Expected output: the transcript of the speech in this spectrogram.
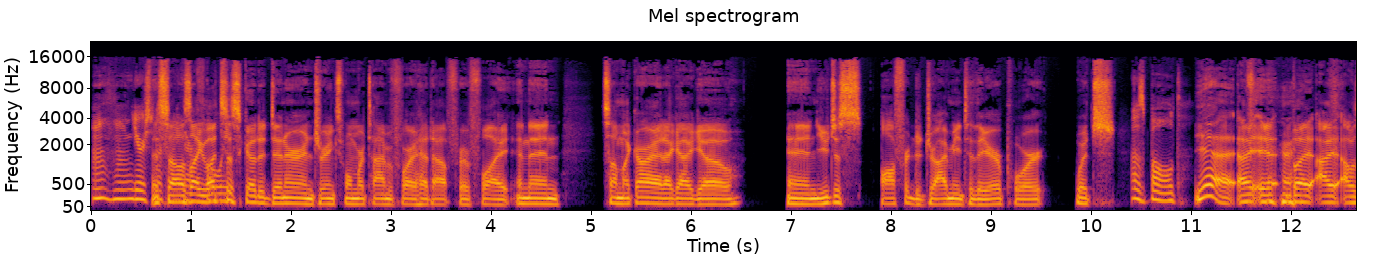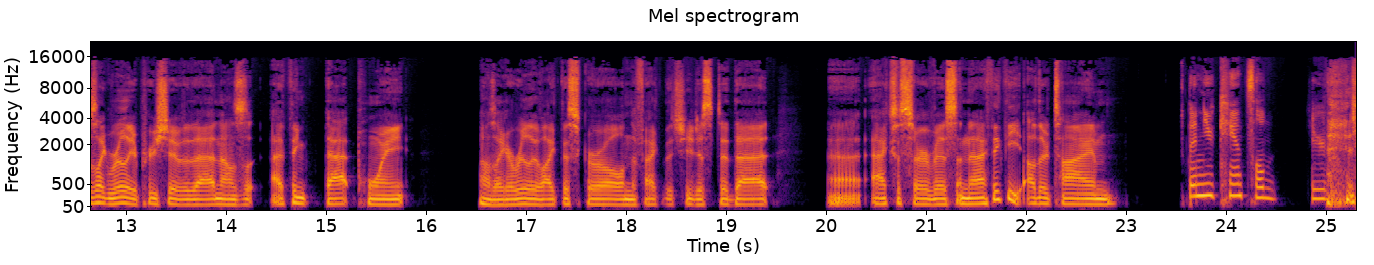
hmm And so I was like, let's week. just go to dinner and drinks one more time before I head out for a flight. And then, so I'm like, all right, I got to go. And you just offered to drive me to the airport, which, That was bold. yeah, I, it, but I, I was like really appreciative of that. And I was, I think that point, I was like, I really like this girl and the fact that she just did that, uh, acts of service. And then I think the other time, Then you canceled your trip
